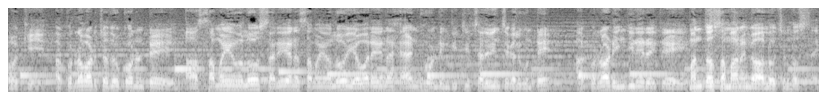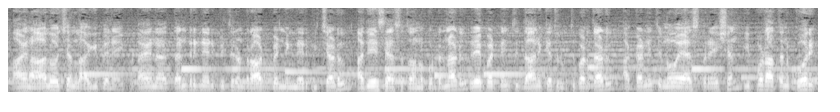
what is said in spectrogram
ఓకే. ఆ కుర్రవాడు చదువుకోనుంటే ఆ సమయంలో సరైన సమయంలో ఎవరైనా హ్యాండ్ హోల్డింగ్ ఇచ్చి చదివించగలుగుంటే ఆ కుర్రాడు ఇంజనీర్ అయితే మనతో సమానంగా ఆలోచనలు వస్తాయి. ఆయన ఆలోచనలు ఆగిపోయినాయి ఇప్పుడు. ఆయన తండ్రి నేర్పించిన రాడ్ బెండింగ్ నేర్పించాడు. అదే శాశ్వతం అనుకుంటున్నాడు. రేపటి నుంచి దానికే తృప్తి పడతాడు. అక్కడి నుంచి నో యాస్పిరేషన్. ఇప్పుడు అతని కోరిక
